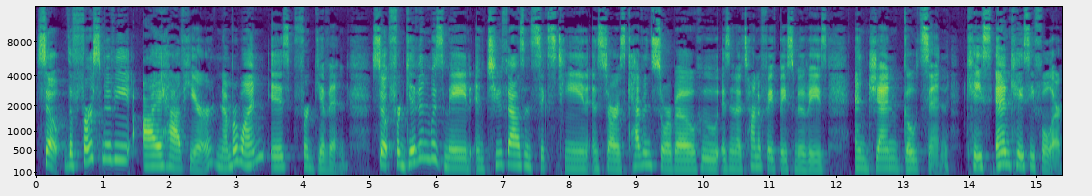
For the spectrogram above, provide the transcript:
So, the first movie I have here, number one, is Forgiven. So, Forgiven was made in 2016 and stars Kevin Sorbo, who is in a ton of faith based movies, and Jenn Gotzon, Case, and Casey Fuller.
